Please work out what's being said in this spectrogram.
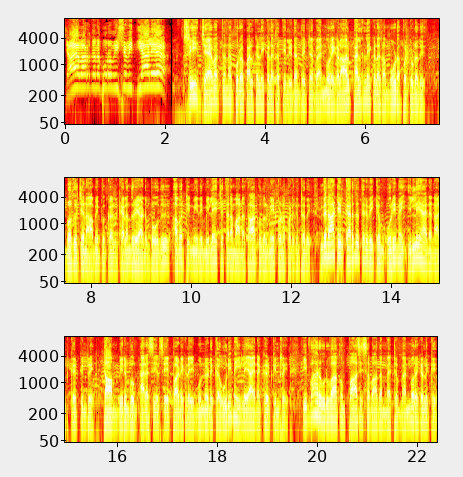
ජයවර්ධනපුර විශ්වවිද්‍යාලය ஸ்ரீ ஜெயவர்த்தனபுர பல்கலைக்கழகத்தில் இடம்பெற்ற வன்முறைகளால் பல்கலைக்கழகம் மூடப்பட்டுள்ளது. வெகுஜன அமைப்புகள் கலந்துரையாடும் போது அவற்றின் மீது மிலேச்சத்தனமான தாக்குதல் மேற்கொள்ளப்படுகின்றது. இந்த நாட்டில் கருத்து தெரிவிக்கும் உரிமை இல்லையா என நான் கேட்கின்றேன். தாம் விரும்பும் அரசியல் செயற்பாடுகளை முன்னெடுக்க உரிமை இல்லையா என கேட்கின்றேன். இவ்வாறு உருவாகும் பாசிசவாதம் மற்றும் வன்முறைகளுக்கு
